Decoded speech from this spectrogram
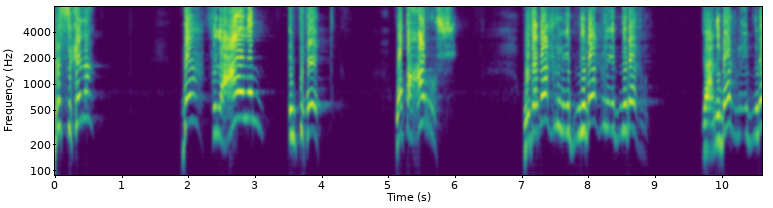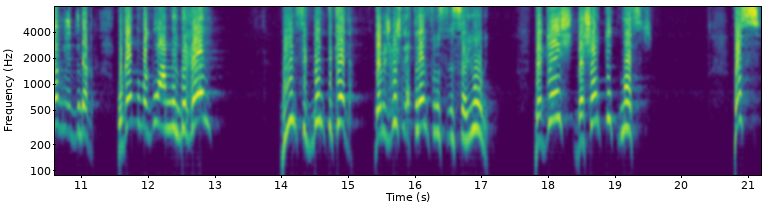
بص كده. ده في العالم انتهاك وتحرش. وده بغل ابن بغل ابن بغل يعني بغل ابن بغل ابن بغل وجنبه مجموعة من البغال بيمسك بنت كده. ده مش جيش الاحتلال الصهيوني. ده جيش ده شرطة مصر. بص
